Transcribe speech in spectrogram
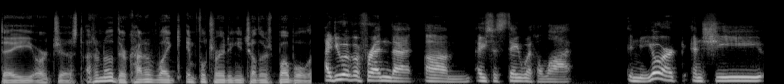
they are just, I don't know, they're kind of like infiltrating each other's bubble. I do have a friend that um I used to stay with a lot in New York, and she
